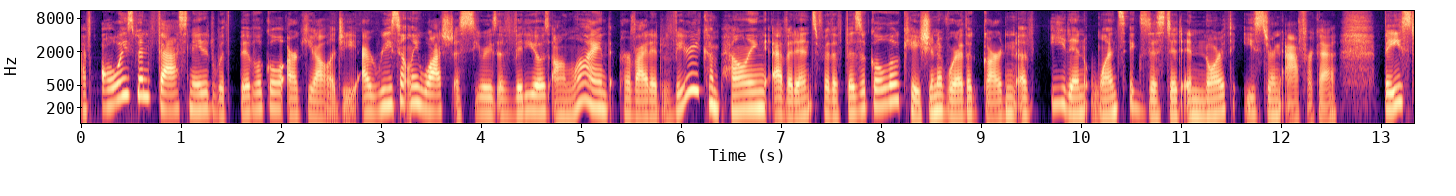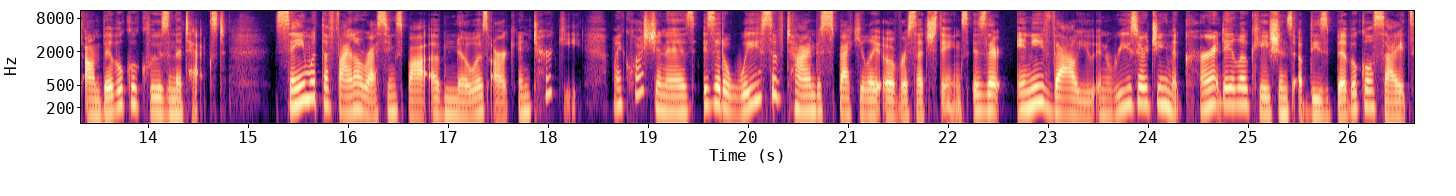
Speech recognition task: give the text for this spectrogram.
I've always been fascinated with biblical archaeology. I recently watched a series of videos online that provided very compelling evidence for the physical location of where the Garden of Eden once existed in northeastern Africa, based on biblical clues in the text. Same with the final resting spot of Noah's Ark in Turkey. My question is Is it a waste of time to speculate over such things? Is there any value in researching the current day locations of these biblical sites,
